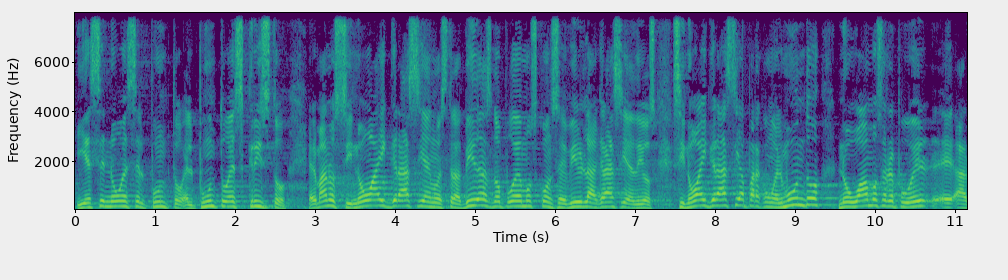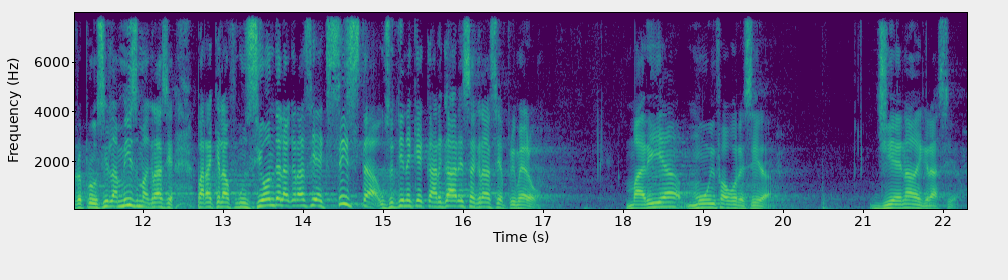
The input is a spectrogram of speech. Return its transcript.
y ese no es el punto, el punto es Cristo. Hermanos, si no hay gracia en nuestras vidas, no podemos concebir la gracia de Dios. Si no hay gracia para con el mundo, no vamos a reproducir, eh, a reproducir la misma gracia. Para que la función de la gracia exista, usted tiene que cargar esa gracia primero. María muy favorecida llena de gracia.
